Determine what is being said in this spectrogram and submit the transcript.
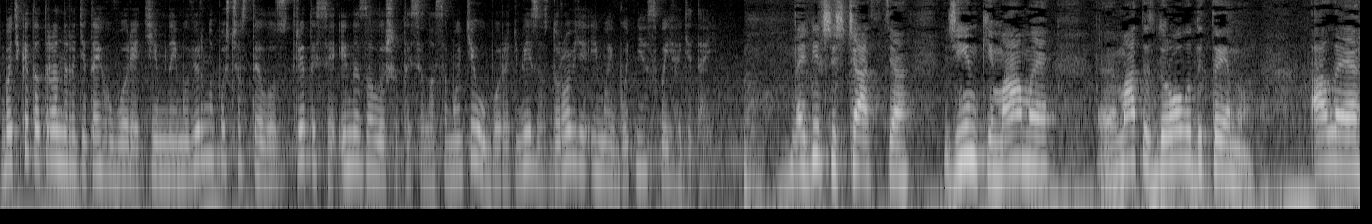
Батьки та тренери дітей говорять, їм неймовірно пощастило зустрітися і не залишитися на самоті у боротьбі за здоров'я і майбутнє своїх дітей. найбільше щастя жінки, мами, е, мати здорову дитину. Але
